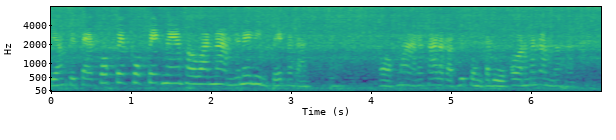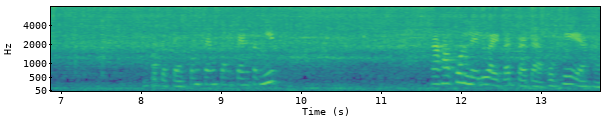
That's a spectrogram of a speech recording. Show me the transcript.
เสียงติแตกปกเป๊กปกเป๊กแน่เพราะว่าน้ำอยู่ในลิ้นเป็ดนะคะ ออกมานะคะ แล้วก็ที่ตรงกระดูกอ่อนมันนํนะคะมันก็จะแตกต้องแปงต้องแปงสักนิด ถ้าเขาค้นเรื่อยๆกันก็จะโอเคอะค่ะ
